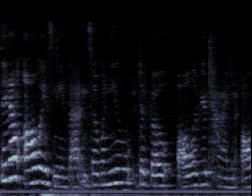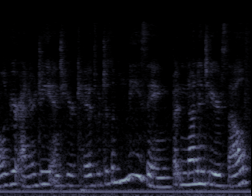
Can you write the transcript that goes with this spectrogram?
they don't always need that. And so when you devote all of your time and all of your energy into your kids, which is amazing, but none into yourself,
